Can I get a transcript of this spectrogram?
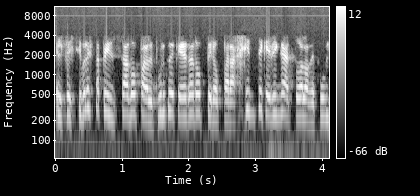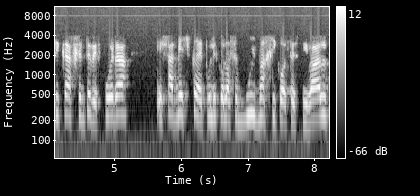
El festival está pensado para el público de Querétaro, pero para gente que venga de toda la República, gente de fuera. Esa mezcla de público lo hace muy mágico el festival.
